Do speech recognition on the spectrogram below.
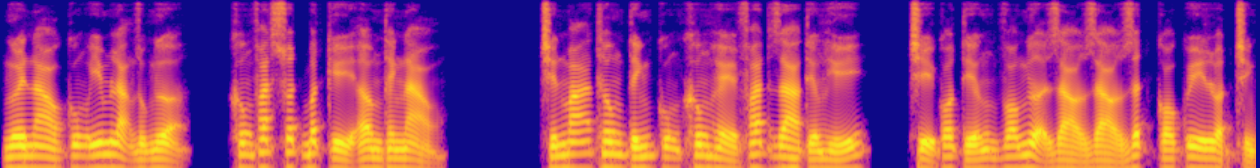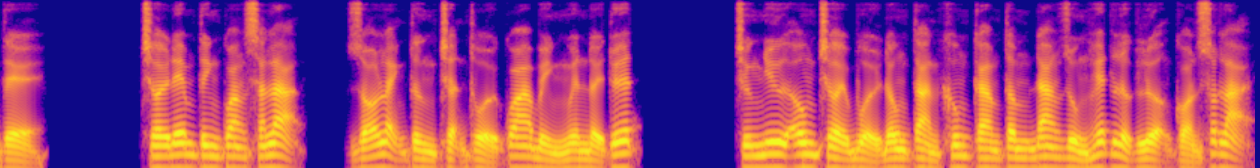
Người nào cũng im lặng dùng ngựa, không phát xuất bất kỳ âm thanh nào. Chiến mã thông tính cũng không hề phát ra tiếng hí, chỉ có tiếng vó ngựa rào rào rất có quy luật chỉnh tề. Trời đêm tinh quang sáng lạ, gió lạnh từng trận thổi qua bình nguyên đầy tuyết. Chừng như ông trời buổi đông tàn không cam tâm đang dùng hết lực lượng còn sót lại.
